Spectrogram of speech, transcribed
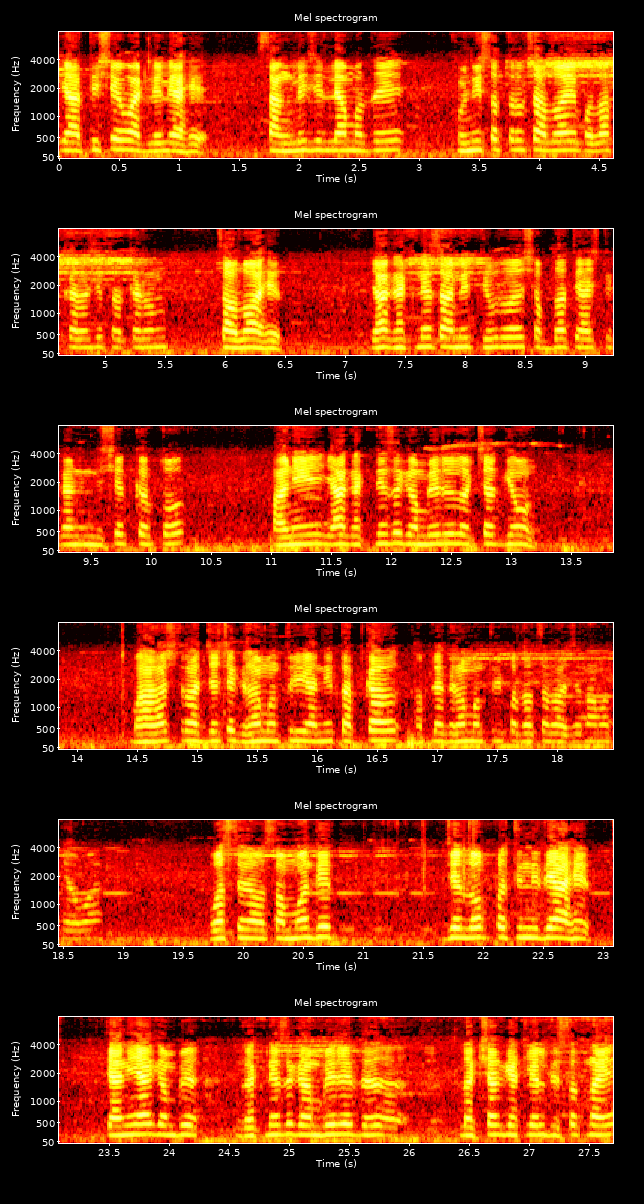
हे अतिशय वाढलेले आहे. सांगली जिल्ह्यामध्ये खुनी सत्र चालू आहे बलात्काराचे प्रकरण चालू आहेत. या घटनेचा आम्ही तीव्र शब्दात याच ठिकाणी निषेध करतो आणि या घटनेचं गंभीर लक्षात घेऊन महाराष्ट्र राज्याचे गृहमंत्री यांनी तत्काळ आपल्या गृहमंत्रीपदाचा राजीनामा द्यावा व स- संबंधित जे लोकप्रतिनिधी आहेत त्यांनी या गंभीर घटनेचं गांभीर्य द- लक्षात घेतलेलं दिसत नाही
